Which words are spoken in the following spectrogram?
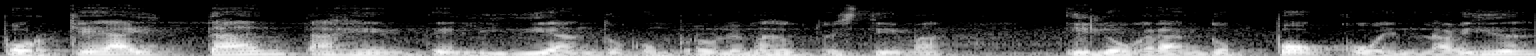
por qué hay tanta gente lidiando con problemas de autoestima y logrando poco en la vida.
